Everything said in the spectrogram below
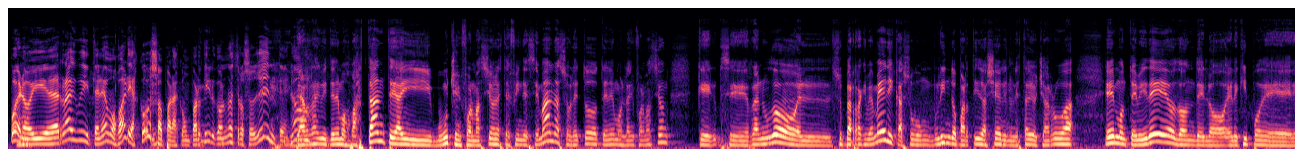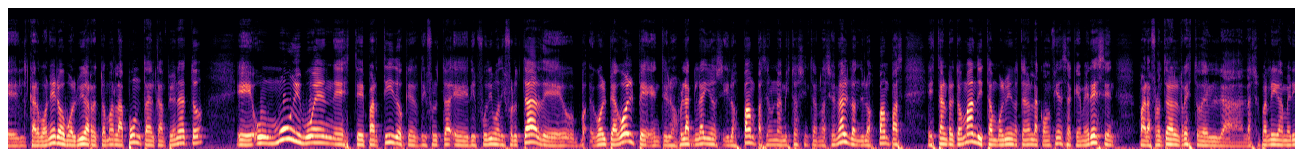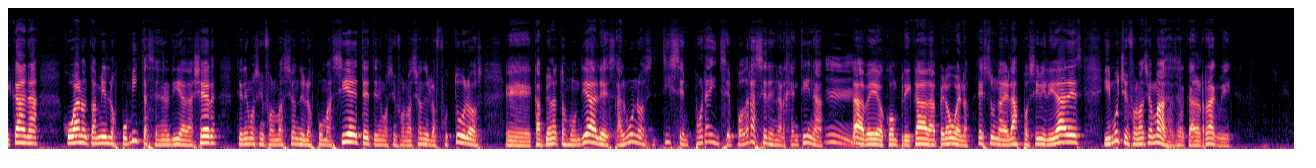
Bueno, y de rugby tenemos varias cosas para compartir con nuestros oyentes, ¿no? De rugby tenemos bastante, hay mucha información este fin de semana, sobre todo tenemos la información que se reanudó el Super Rugby América, hubo un lindo partido ayer en el Estadio Charrúa en Montevideo, donde el equipo del Carbonero volvió a retomar la punta del campeonato. Eh, un muy buen este, partido que disfruta, eh, pudimos disfrutar de golpe a golpe entre los Black Lions y los Pampas en un amistoso internacional, donde los Pampas están retomando y están volviendo a tener la confianza que merecen para afrontar el resto de la Superliga Americana. Jugaron también los Pumitas en el día de ayer. Tenemos información de los Pumas 7, tenemos información de los futuros eh, campeonatos mundiales. Algunos dicen por ahí se podrá hacer en Argentina. Mm. La veo complicada, pero bueno, es una de las posibilidades y mucha información más acerca del rugby.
